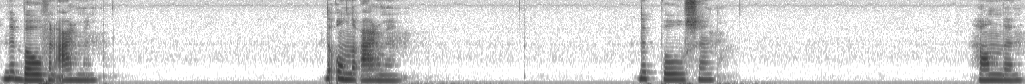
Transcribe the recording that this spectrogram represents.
De bovenarmen. De onderarmen de polsen, handen,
